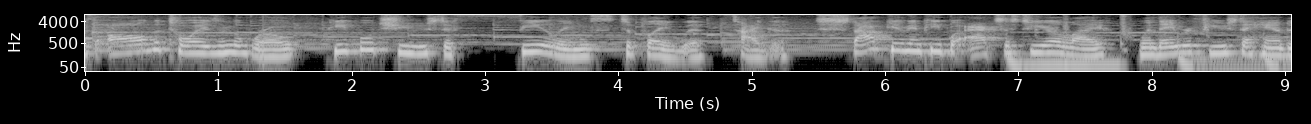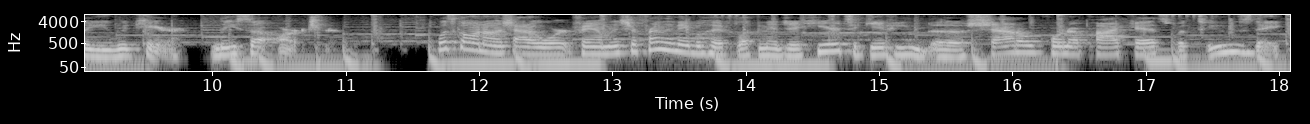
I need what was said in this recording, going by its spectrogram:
With all the toys in the world, people choose to feelings to play with. Tyga. Stop giving people access to your life when they refuse to handle you with care. Lisa Archer. What's going on, Shadow Work family? It's your friendly neighborhood Fluffy Ninja here to give you the Shadow Corner podcast for Tuesday.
